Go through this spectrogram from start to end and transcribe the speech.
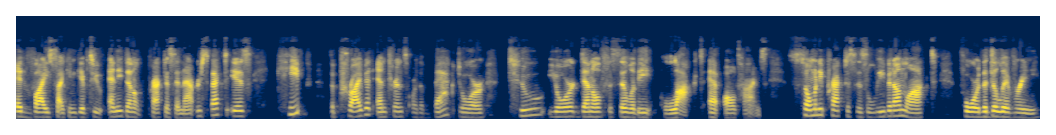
advice I can give to any dental practice in that respect is keep the private entrance or the back door to your dental facility locked at all times. So many practices leave it unlocked for the delivery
